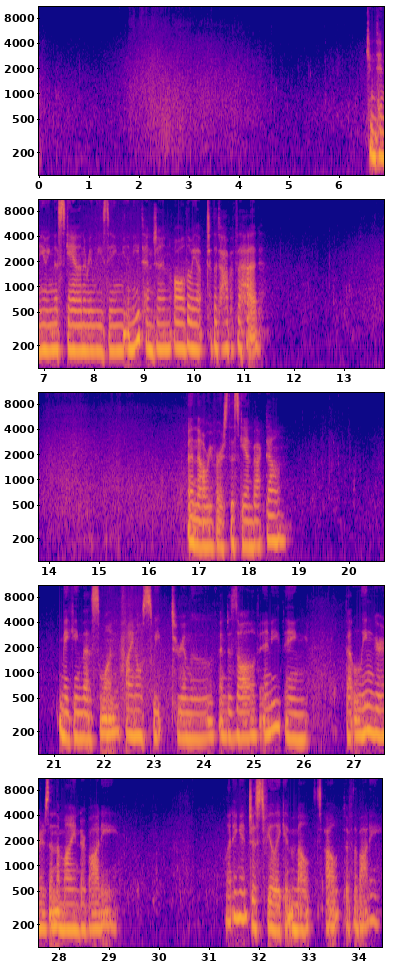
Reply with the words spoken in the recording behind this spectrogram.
Continuing the scan and releasing any tension all the way up to the top of the head. And now reverse the scan back down, making this one final sweep to remove and dissolve anything that lingers in the mind or body. Letting it just feel like it melts out of the body.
